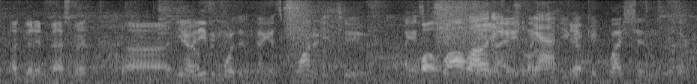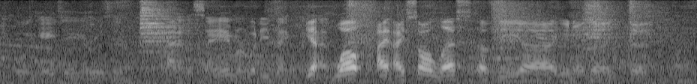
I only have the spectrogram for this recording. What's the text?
a good investment. Uh, You know, and even more than I guess quantity too. I guess Quality. quality, Quality, right? Like, yeah. did you Yep. get good questions? Were there people engaging, or was it kind of the same, or what do you think? Yeah, well, I, I saw less of the, uh, you know, the, the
